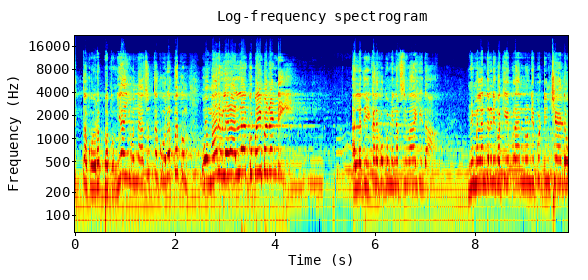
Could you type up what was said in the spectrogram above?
ఇత్తకు రబ్బకం యా యువన్నాస్ సుత్తకు రబ్బకం ఓ మానవులారా అల్లాహ్కు భయపడండి. అల్లది కలకొక మినఫ్సి వాహిదా. మిమ్మల్ని అందరినీ ఒకే ప్రాణి నుండి పుట్టించాడు.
